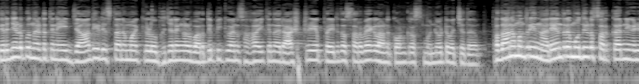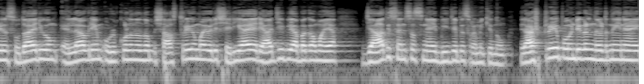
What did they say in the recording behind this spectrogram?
തിരഞ്ഞെടുപ്പ് നേട്ടത്തിനായി ജാതി അടിസ്ഥാനമാക്കിയുള്ള ഉപചരങ്ങൾ വർദ്ധിപ്പിക്കുവാൻ സഹായിക്കുന്ന രാഷ്ട്രീയ പ്രേരിത സർവേകളാണ് കോൺഗ്രസ് മുന്നോട്ട് വെച്ചത്. പ്രധാനമന്ത്രി നരേന്ദ്രമോദിയുടെ സർക്കാരിന് കീഴിൽ സുതാര്യവും എല്ലാവരെയും ഉൾക്കൊള്ളുന്നതും ശാസ്ത്രീയവുമായ ഒരു ശരിയായ രാജ്യവ്യാപകമായ ജാതി സെൻസസിനായി ബി ജെ പി ശ്രമിക്കുന്നു. രാഷ്ട്രീയ പോയിന്റുകൾ നേടുന്നതിനായി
